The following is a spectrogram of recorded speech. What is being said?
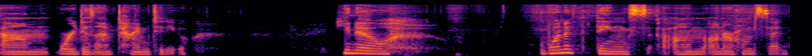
um, or he doesn't have time to do. You know, one of the things um, on our homestead,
